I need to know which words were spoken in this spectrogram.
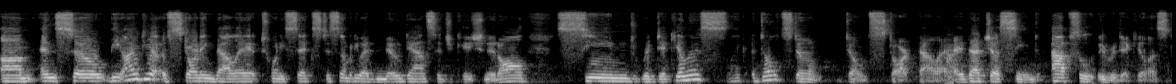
Um, and so the idea of starting ballet at 26 to somebody who had no dance education at all seemed ridiculous. Like adults don't don't start ballet. That just seemed absolutely ridiculous.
